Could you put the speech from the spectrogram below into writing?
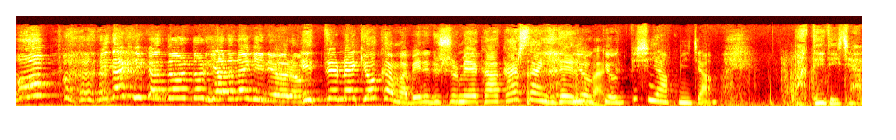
hop. Bir dakika dur dur yanına geliyorum. İttirmek yok ama beni düşürmeye kalkarsan giderim Yok bak. yok bir şey yapmayacağım. Bak ne diyeceğim.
